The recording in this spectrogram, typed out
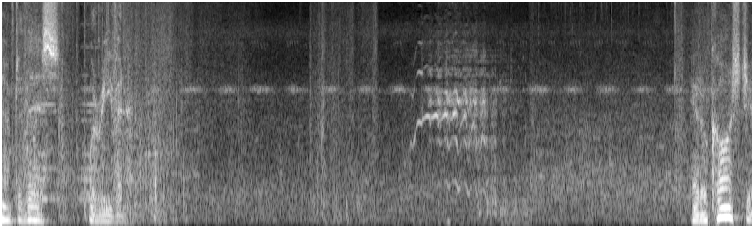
After this, we're even. It'll cost you.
